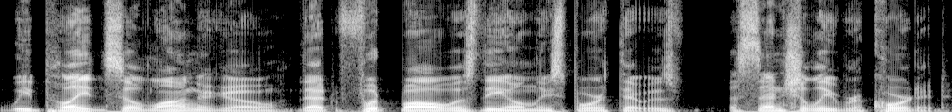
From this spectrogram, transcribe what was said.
we played so long ago that football was the only sport that was essentially recorded.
